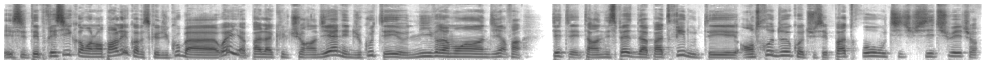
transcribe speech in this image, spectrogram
Et c'était précis comment elle en parlait, quoi. Parce que du coup, bah ouais, il n'y a pas la culture indienne. Et du coup, t'es euh, ni vraiment indien. Enfin, t'as un espèce d'apatride où t'es entre deux, quoi. Tu sais pas trop où tu situer, tu vois.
